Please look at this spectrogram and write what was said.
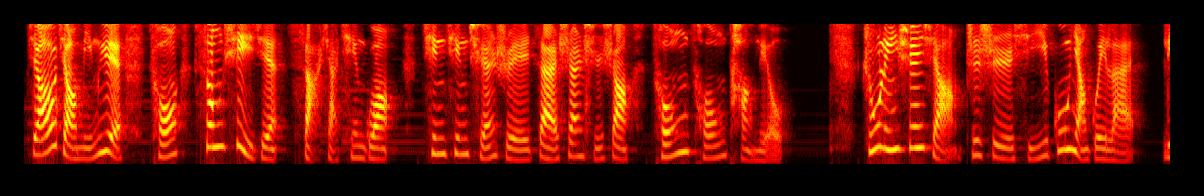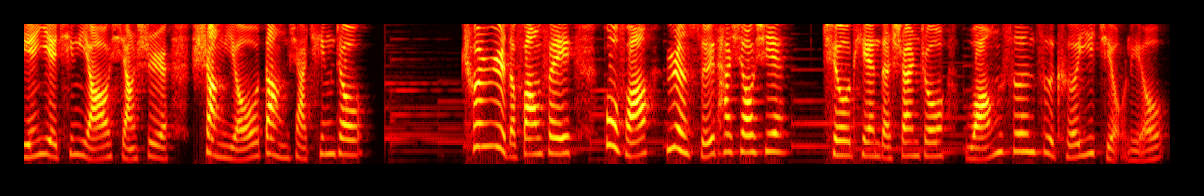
皎皎明月从松隙间洒下清光，清清泉水在山石上淙淙淌流。竹林喧响，知是洗衣姑娘归来；莲叶轻摇，想是上游荡下轻舟。春日的芳菲，不妨任随它消歇。秋天的山中，王孙自可以久留。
